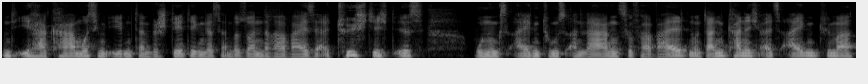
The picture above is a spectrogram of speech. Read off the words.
und die IHK muss ihm eben dann bestätigen, dass er in besonderer Weise ertüchtigt ist, Wohnungseigentumsanlagen zu verwalten. Und dann kann ich als Eigentümer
